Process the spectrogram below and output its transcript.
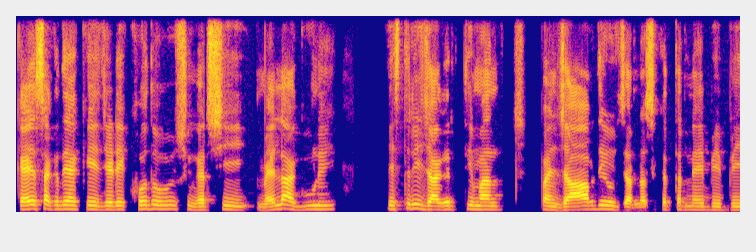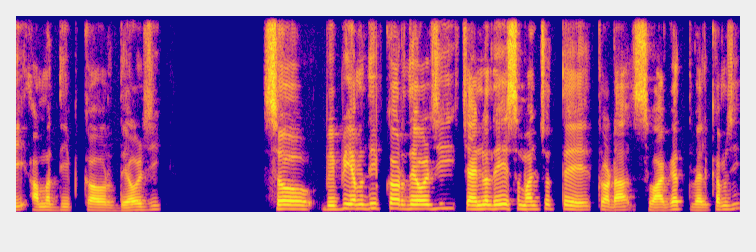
ਕਹਿ ਸਕਦੇ ਆ ਕਿ ਜਿਹੜੇ ਖੁਦ ਉਹ ਸੰਘਰਸ਼ੀ ਮਹਿਲਾ ਆਗੂ ਨੇ, ਇਸਤਰੀ ਜਾਗਰਤੀ ਮੰਚ ਪੰਜਾਬ ਦੇ ਉਹ ਜਨਰਲ ਸਕੱਤਰ ਨੇ ਬੀਬੀ ਅਮਨਦੀਪ ਕੌਰ ਦਿਓਲ ਜੀ। ਸੋ ਬੀਬੀ ਅਮਨਦੀਪ ਕੌਰ ਦਿਓਲ ਜੀ ਚੈਨਲ ਦੇ ਇਸ ਮੰਚ ਉੱਤੇ ਤੁਹਾਡਾ ਸਵਾਗਤ ਵੈਲਕਮ ਜੀ।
